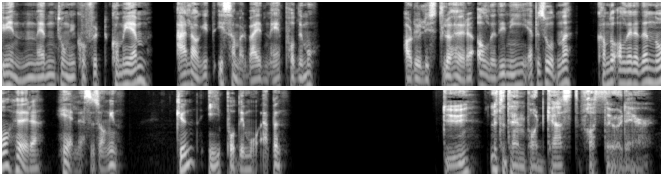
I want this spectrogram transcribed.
Kvinnen med den tunge koffert kommer hjem er laget i samarbeid med Podimo. Har du lyst til å høre alle de ni episodene, kan du allerede nå høre hele sesongen. Kun i Podimo-appen. Du lytter til en podkast fra Third Air.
